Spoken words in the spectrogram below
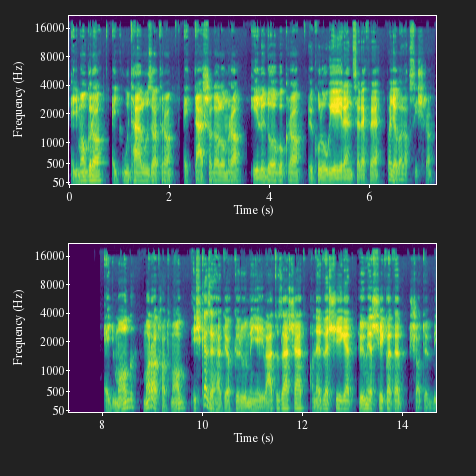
Egy magra, egy úthálózatra, egy társadalomra, élő dolgokra, ökológiai rendszerekre vagy a galaxisra. Egy mag maradhat mag, és kezelheti a körülményei változását, a nedvességet, hőmérsékletet, stb.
